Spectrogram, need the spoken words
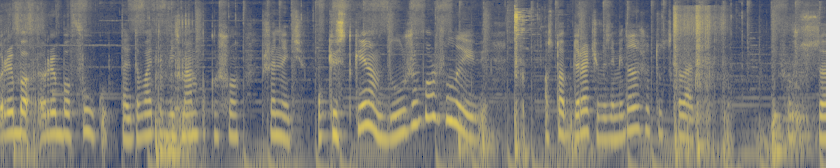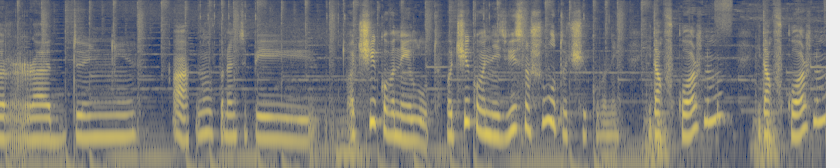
Риба, риба фугу. Так, давайте візьмемо поки що пшеницю. Кістки нам дуже важливі. А стоп, до речі, ви замітили, що тут скелет? Що всередині. А, ну, в принципі, очікуваний лут. Очікуваний, звісно, що лут очікуваний. І так в кожному. І так в кожному.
